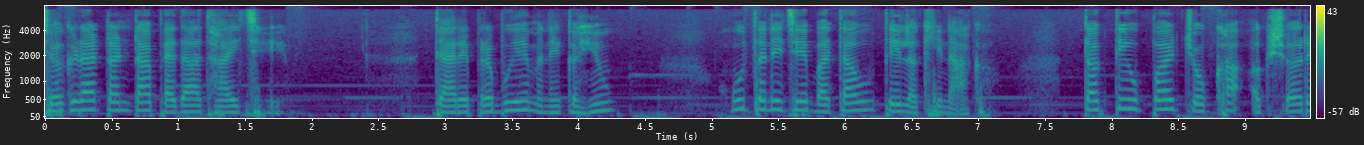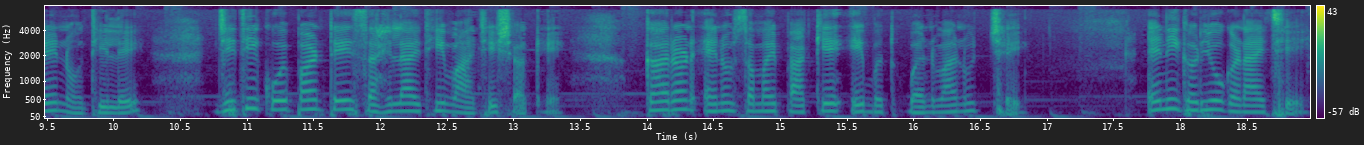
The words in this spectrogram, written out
ઝઘડા, ટંટા પેદા થાય છે. ત્યારે પ્રભુએ મને કહ્યું, હું તને જે બતાવું તે લખી નાખ. તકતી ઉપર ચોખ્ખા અક્ષરે નોંધી લે, જેથી કોઈ પણ તે સહેલાઈથી વાંચી શકે, કારણ એનો સમય પાકે એ બધું બનવાનું જ છે. એની ઘડીઓ ગણાય છે,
